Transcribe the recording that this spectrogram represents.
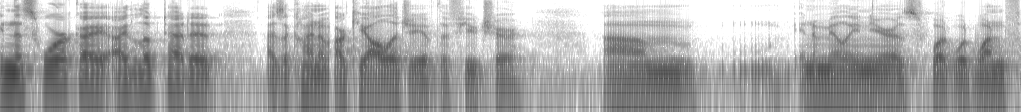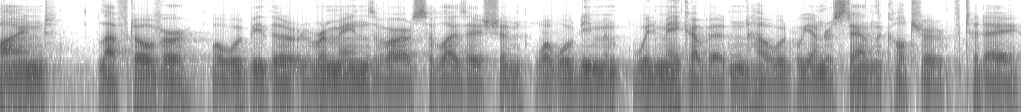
In this work, I, I looked at it as a kind of archaeology of the future. Um, in a million years, what would one find left over? What would be the remains of our civilization? What would we, make of it, and how would we understand the culture of today?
